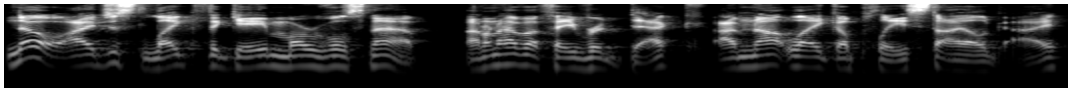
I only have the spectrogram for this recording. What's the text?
No, I just like the game Marvel Snap. I don't have a favorite deck. I'm not like a playstyle guy.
